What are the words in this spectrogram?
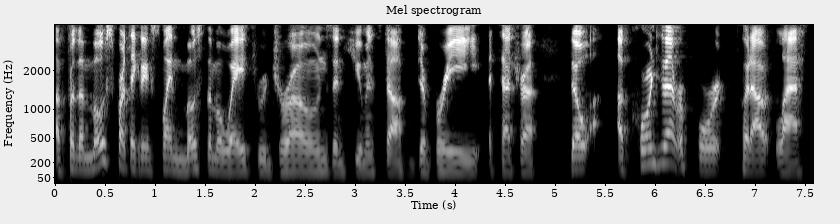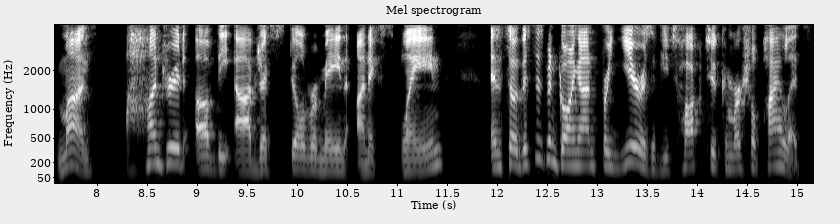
Uh, for the most part, they could explain most of them away through drones and human stuff, debris, etc. Though, according to that report put out last month, 100 of the objects still remain unexplained. And so this has been going on for years. If you talk to commercial pilots,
